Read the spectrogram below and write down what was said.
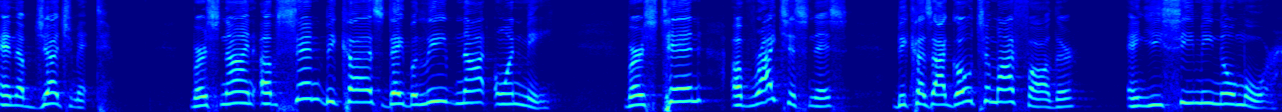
and of judgment. Verse 9, of sin because they believe not on me. Verse 10, of righteousness because I go to my Father and ye see me no more.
